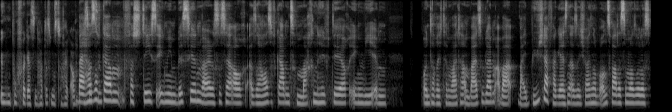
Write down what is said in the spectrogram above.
irgendein Buch vergessen hattest, musst du halt auch Bei. Hausaufgaben verstehe ich es irgendwie ein bisschen, weil das ist ja auch, also Hausaufgaben zu machen hilft dir auch irgendwie im Unterricht dann weiter am Ball zu bleiben. Aber bei Bücher vergessen, also ich weiß noch, bei uns war das immer so, dass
